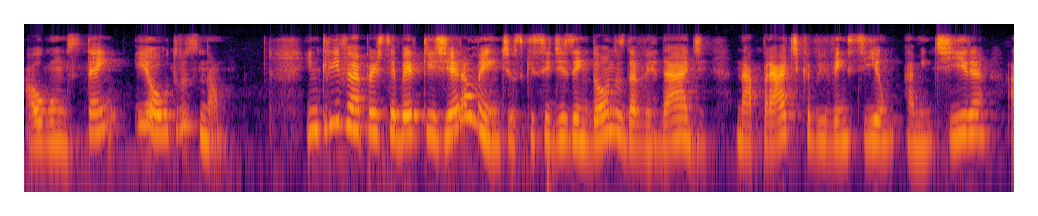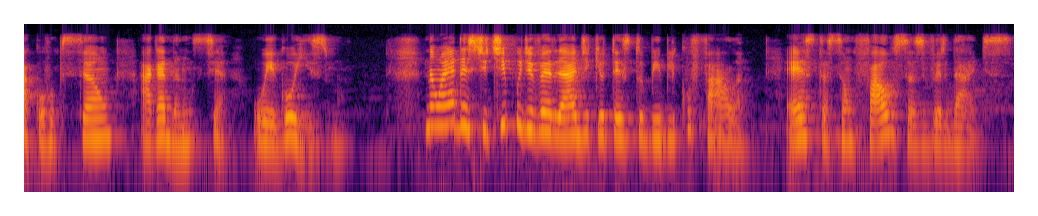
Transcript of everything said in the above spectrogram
alguns têm e outros não. Incrível é perceber que geralmente os que se dizem donos da verdade, na prática vivenciam a mentira, a corrupção, a ganância, o egoísmo. Não é deste tipo de verdade que o texto bíblico fala. Estas são falsas verdades.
